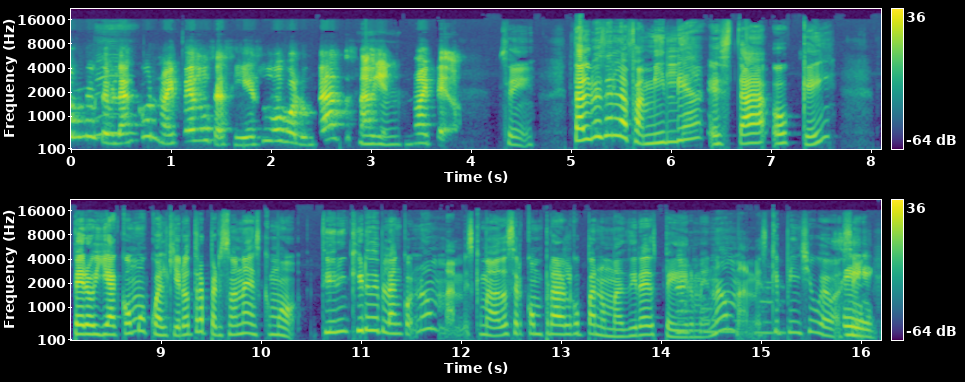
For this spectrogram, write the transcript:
vámonos de blanco, no hay pedo. O sea, si es su voluntad, está bien, no hay pedo. Sí. Tal vez en la familia está ok, pero ya como cualquier otra persona es como, tienen que ir de blanco. No mames, que me vas a hacer comprar algo para nomás ir a despedirme. No mames, qué pinche hueva. Sí. Sí,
